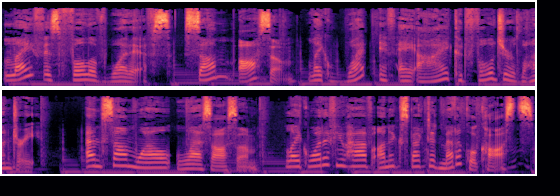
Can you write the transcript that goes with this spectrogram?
Life is full of what ifs. Some awesome. Like what if AI could fold your laundry? And some, well, less awesome. Like what if you have unexpected medical costs?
